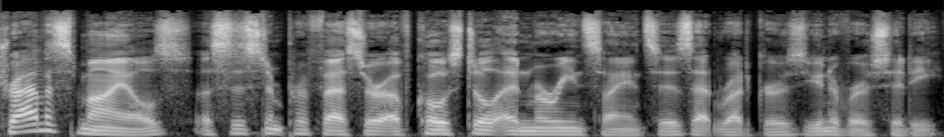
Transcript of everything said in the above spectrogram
Travis Miles, assistant professor of coastal and marine sciences at Rutgers University,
